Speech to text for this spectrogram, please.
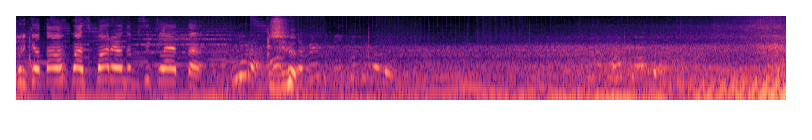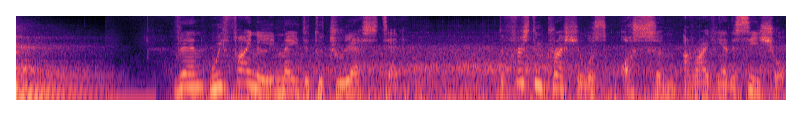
porque eu tava quase parando a bicicleta. Jura? Juro. Then we finally made it to Trieste. The first impression was awesome arriving at the seashore.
